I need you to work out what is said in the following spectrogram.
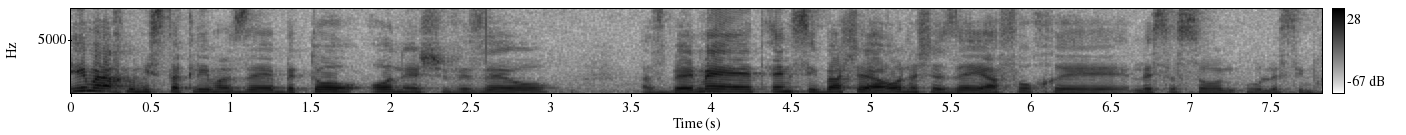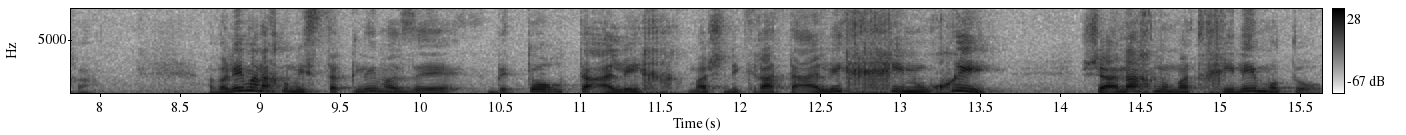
אם אנחנו מסתכלים על זה בתור עונש וזהו, אז באמת אין סיבה שהעונש הזה יהפוך אה, לששון ולשמחה. אבל אם אנחנו מסתכלים על זה בתור תהליך, מה שנקרא תהליך חינוכי, שאנחנו מתחילים אותו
